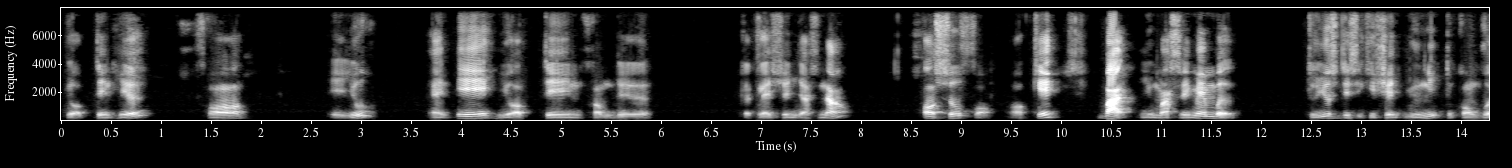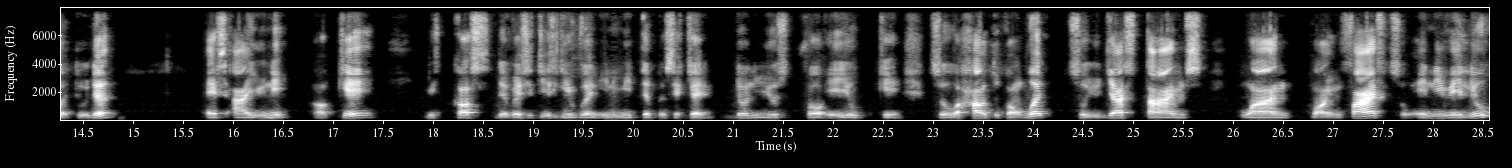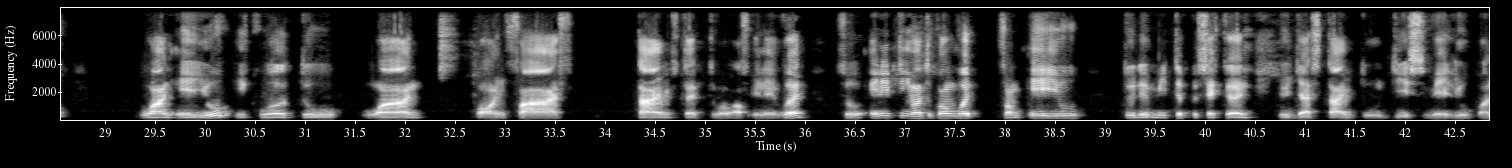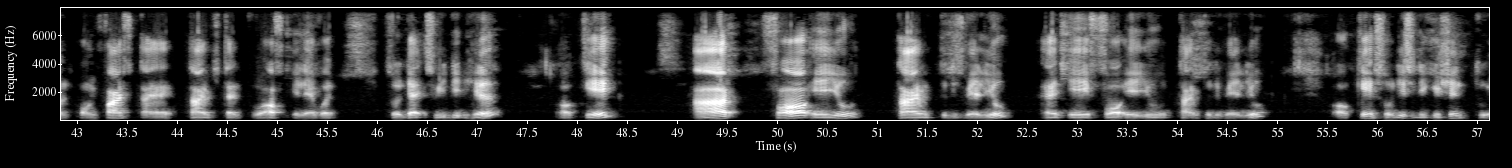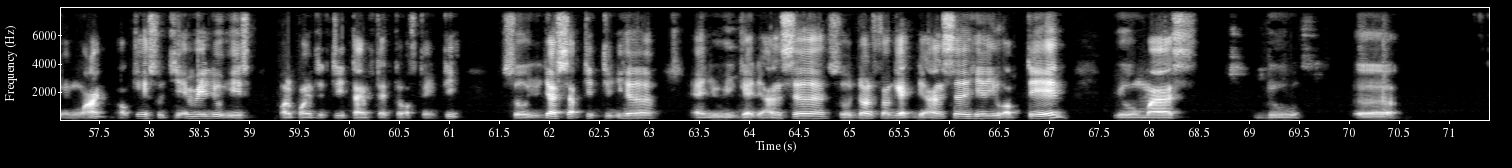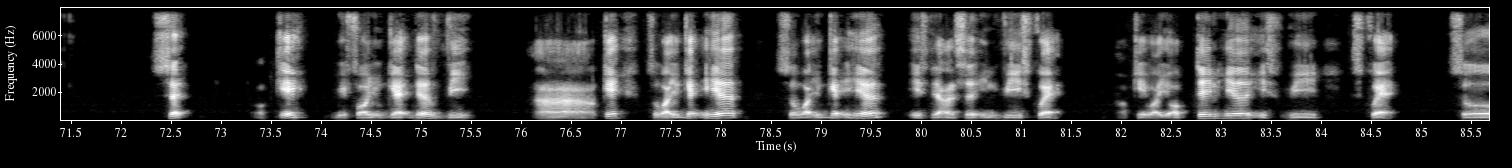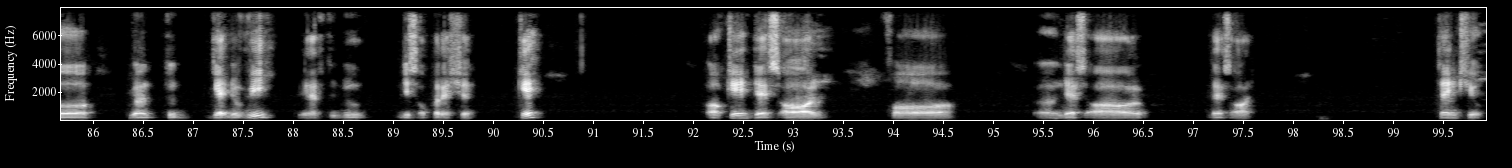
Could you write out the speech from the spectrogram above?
you obtain here for AU and A you obtain from the calculation just now also 4. Okay, but you must remember to use this equation you need to convert to the SI unit. Okay, because the velocity is given in meter per second. Don't use for AU. Okay. So how to convert? So you just times 1.5. So any value 1 AU equal to 1.5 times 10 to the power of 11. So anything you want to convert from AU to the meter per second, you just time to this value 1.5 times 10 to the power of 11. So that's we did here. Okay. R for AU time to this value and A for AU time to the value. Okay, so this is equation 2 and 1. Okay, so GM value is 1.33 times 10 to the 20. So you just substitute here and you will get the answer. So don't forget the answer here you obtain. You must do a set. Okay, before you get the V. Ah, okay. So what you get here? So what you get here is the answer in V square. Okay, what you obtain here is V square. So you want to get the V, you have to do this operation. Okay. Okay, that's all for uh, that's all that's all. Thank you.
